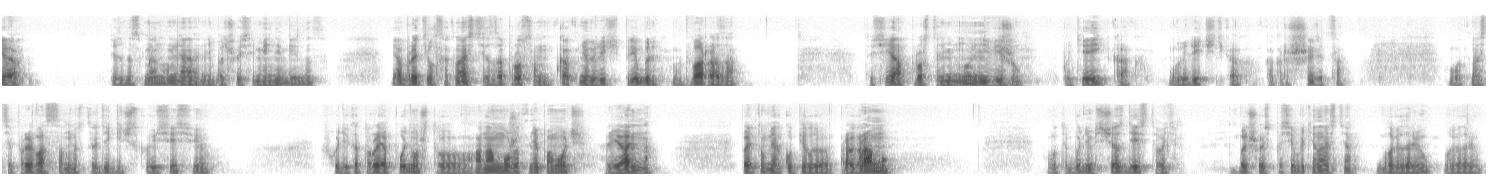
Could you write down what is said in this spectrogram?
Я бизнесмен, у меня небольшой семейный бизнес. Я обратился к Насте с запросом, как мне увеличить прибыль в два раза. То есть я просто ну, не вижу путей, как увеличить, как, как расшириться. Вот Настя провела со мной стратегическую сессию, в ходе которой я понял, что она может мне помочь реально. Поэтому я купил ее программу. Вот и будем сейчас действовать. Большое спасибо тебе, Настя. Благодарю, благодарю.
